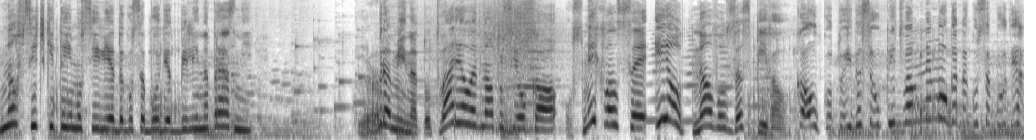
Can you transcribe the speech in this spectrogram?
Но всичките им усилия да го събудят били на празни. Браминът отварял едното си око, усмихвал се и отново заспивал. Колкото и да се опитвам, не мога да го събудя.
